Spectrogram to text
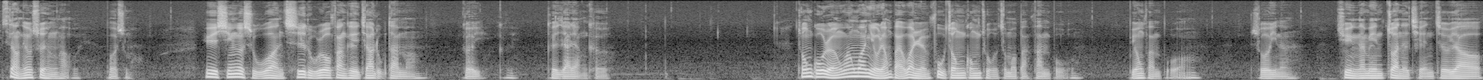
这两天都睡很好诶，不知道为什么。月薪二十五万，吃卤肉饭可以加卤蛋吗？可以，可以，可以加两颗。中国人弯弯有两百万人赴中工作，怎么办？反驳？不用反驳。所以呢，去你那边赚的钱就要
